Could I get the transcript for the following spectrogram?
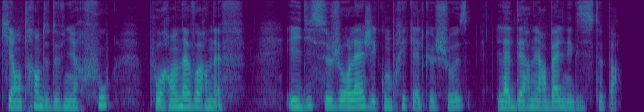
qui est en train de devenir fou pour en avoir neuf. Et il dit ce jour-là, j'ai compris quelque chose, la dernière balle n'existe pas.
